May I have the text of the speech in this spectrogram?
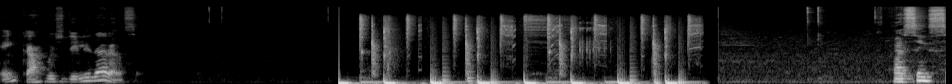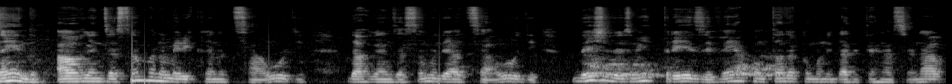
em cargos de liderança. Assim sendo, a Organização Pan-Americana de Saúde, da Organização Mundial de Saúde, desde 2013 vem apontando à comunidade internacional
